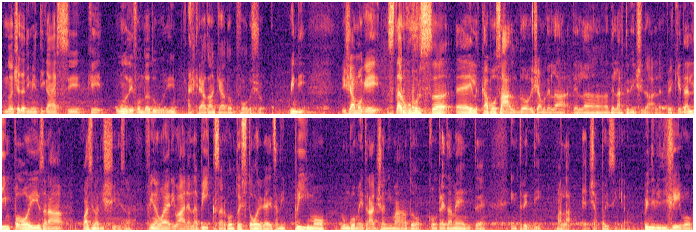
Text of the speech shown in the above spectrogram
non c'è da dimenticarsi che uno dei fondatori ha creato anche Adobe Photoshop. Quindi diciamo che Star Wars è il caposaldo diciamo, della, della, dell'arte digitale, perché da lì in poi sarà quasi una discesa fino a poi arrivare alla Pixar con Toy Story realizzando il primo lungometraggio animato completamente in 3D, ma là è già poesia. Quindi vi dicevo,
